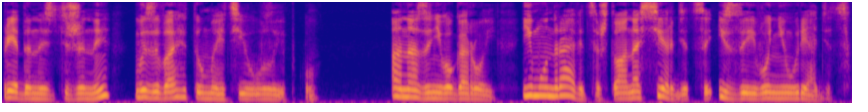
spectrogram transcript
Преданность жены вызывает у Мэтью улыбку. Она за него горой. Ему нравится, что она сердится из-за его неурядиц.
